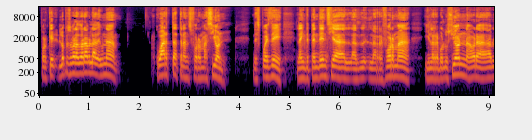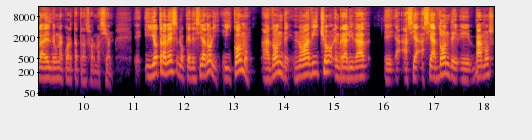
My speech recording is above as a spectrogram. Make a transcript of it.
Porque López Obrador habla de una cuarta transformación. Después de la independencia, la reforma y la revolución, ahora habla él de una cuarta transformación. Eh, y otra vez lo que decía Dori, ¿y cómo? ¿A dónde? No ha dicho en realidad eh, hacia, hacia dónde eh, vamos,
